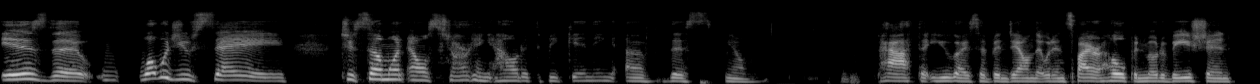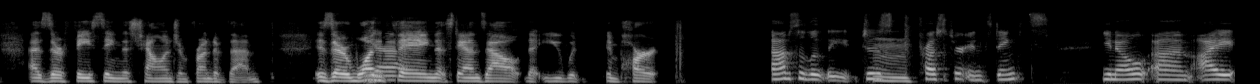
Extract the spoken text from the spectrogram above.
is the what would you say to someone else starting out at the beginning of this you know path that you guys have been down that would inspire hope and motivation as they're facing this challenge in front of them is there one yeah. thing that stands out that you would impart absolutely just mm. trust your instincts you know um, I,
